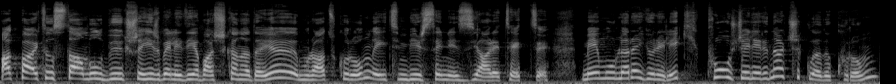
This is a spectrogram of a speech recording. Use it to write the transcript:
AK Parti İstanbul Büyükşehir Belediye Başkan adayı Murat Kurum Eğitim Birsen'i ziyaret etti. Memurlara yönelik projelerini açıkladı kurum.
